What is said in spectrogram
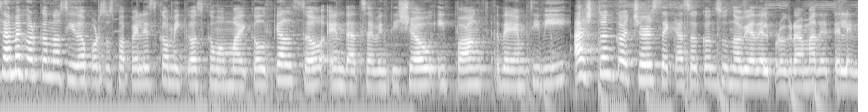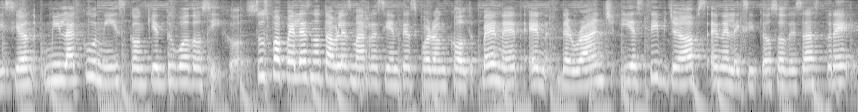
Quizá mejor conocido por sus papeles cómicos como Michael Kelso en That 70 Show y Punk de MTV, Ashton Kutcher se casó con su novia del programa de televisión Mila Kunis, con quien tuvo dos hijos. Sus papeles notables más recientes fueron Colt Bennett en The Ranch y Steve Jobs en el exitoso desastre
